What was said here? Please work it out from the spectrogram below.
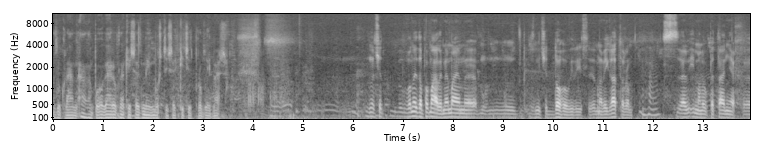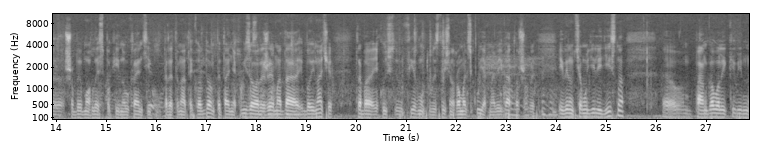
az ukrán állampolgároknak, és ez még most is egy kicsit problémás. Значить, вони допомагали. Ми маємо значить, договір із навігатором з, іменно в питаннях, щоб могли спокійно українці перетинати кордон, в питаннях візового режиму, да, бо іначе треба якусь фірму туристичну, громадську, як навігатор, щоб і він в цьому ділі дійсно. е, Пан Говолік він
